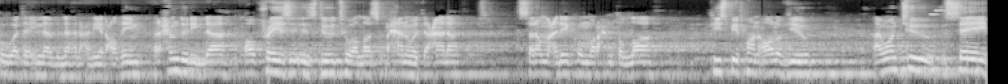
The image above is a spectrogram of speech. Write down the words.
قوة إلا بالله العلي العظيم. الحمد لله. All praise is due to Allah subhanahu wa ta'ala. Assalamu alaikum wa rahmatullah. Peace be upon all of you. I want to say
